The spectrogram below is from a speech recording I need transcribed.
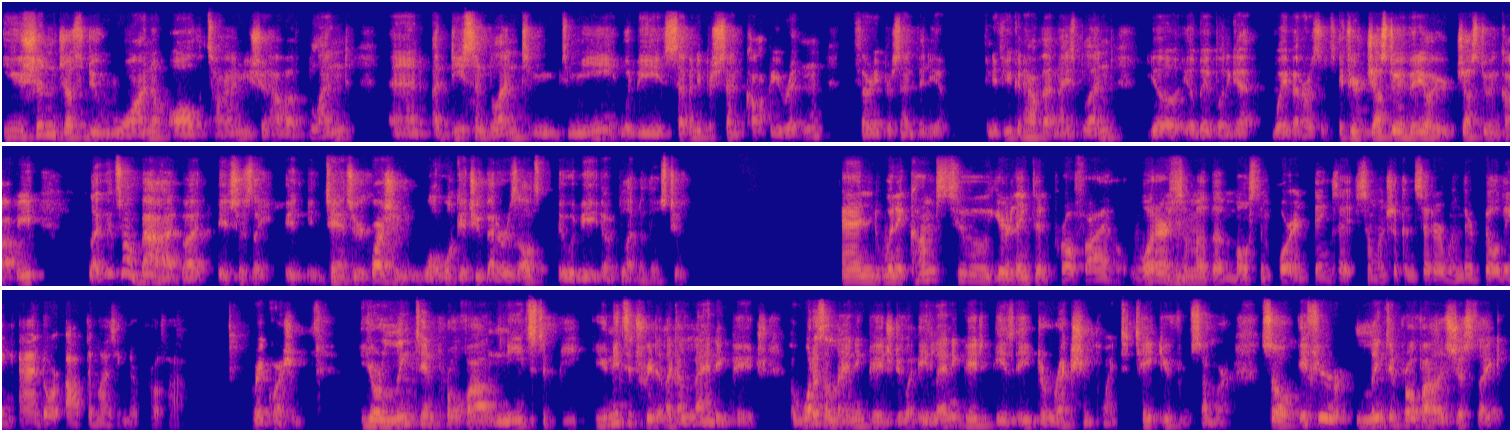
you shouldn't just do one all the time. You should have a blend. And a decent blend to, to me would be 70% copy written, 30% video. And if you can have that nice blend, you'll you'll be able to get way better results. If you're just doing video, you're just doing copy, like it's not bad, but it's just like it, to answer your question, what will get you better results? It would be a blend of those two. And when it comes to your LinkedIn profile, what are mm-hmm. some of the most important things that someone should consider when they're building and or optimizing their profile? Great question. Your LinkedIn profile needs to be, you need to treat it like a landing page. What does a landing page do? A landing page is a direction point to take you from somewhere. So if your LinkedIn profile is just like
